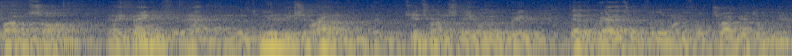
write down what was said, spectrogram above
problem solved. And I thank you for that, and the communities around, the, the state you a great debt of gratitude for the wonderful job you're doing there.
